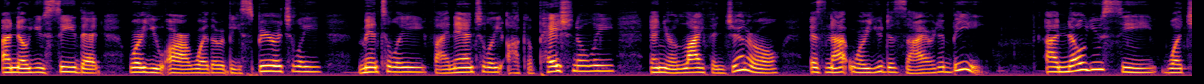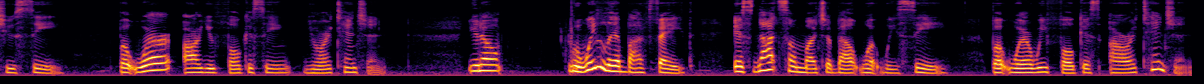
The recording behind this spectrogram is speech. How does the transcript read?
I know you see that where you are, whether it be spiritually, mentally, financially, occupationally, and your life in general, is not where you desire to be. I know you see what you see. But where are you focusing your attention? You know, when we live by faith, it's not so much about what we see, but where we focus our attention.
